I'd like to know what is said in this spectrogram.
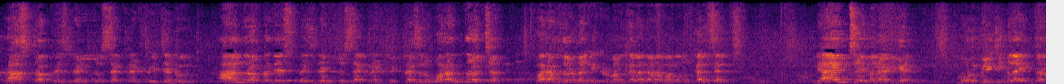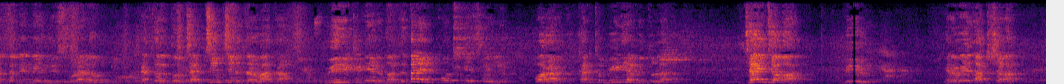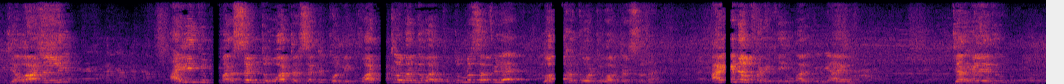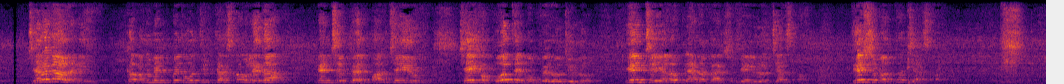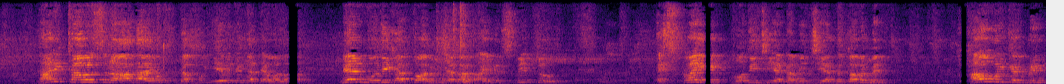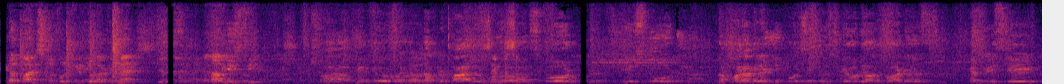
రాష్ట్ర president secretary general Andhra Pradesh president secretary treasurer వారందరూ వచ్చారు. వారందరూ నన్ను ఇక్కడ మన తెలంగాణ వాళ్ళను కలిశారు. న్యాయం చేయమని అడిగారు. మూడు మీటింగ్లు అయిన తర్వాత నిర్ణయం తీసుకున్నాను. పెద్దలతో చర్చించిన తర్వాత వీరికి నేను మద్దతు నేను కోర్టు కేసు వెళ్ళి పోరాడతాను కనుక మీడియా మిత్రులారా జై జవాన్. వీరు ఇరవై లక్షల జవాన్లని ఐదు పర్సెంట్ ఓటర్స్ అంటే కొన్ని కోట్ల మంది వారి కుటుంబ సభ్యులే ఒక కోటి ఓటర్స్ ఉన్నారు. అయినప్పటికీ వారికి న్యాయం జరగలేదు. జరగాలని గవర్నమెంట్ మీద ఒత్తిడి చేస్తాం లేదా? నేను చెప్పాను. వాళ్ళు చేయరు. చేయకపోతే ముప్పై రోజుల్లో ఏం చేయాలో ప్లాన్ ఆఫ్ యాక్షన్ ఢిల్లీలో చేస్తాం దేశమంతా చేస్తాం దానికి కావలసిన ఆదాయం డబ్బు ఏ విధంగా తేవాలో నేను మోదీ గారితో అమిత్ షా గారు I will speak to explain Modi ji and Amit ji and the government how we can bring the funds to fulfil your demands now you speak Uh, thank you, Dr. Pal. You uh, scored, you scored. The paramilitary forces secured our borders, every state.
